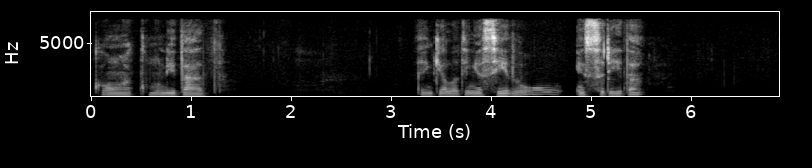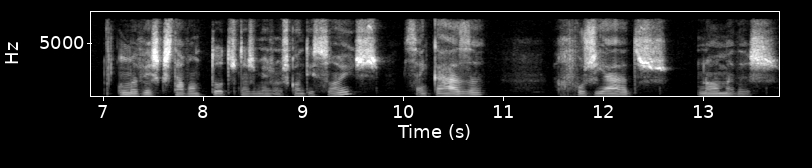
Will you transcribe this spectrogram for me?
com a comunidade em que ela tinha sido inserida, uma vez que estavam todos nas mesmas condições, sem casa, refugiados, nómadas,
